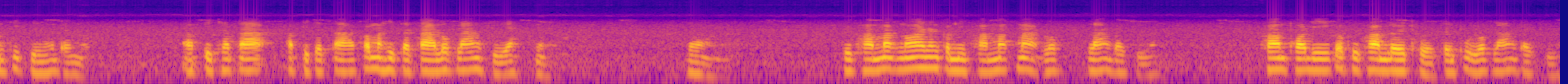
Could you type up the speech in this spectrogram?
ำที่จริงทั้งหมด อภิชตาอภิชตาก็มหิตตาลบล้างเสียเนี่ยคือความมากน้อยนั้นก็มีความมากมากลบล้างไปเสียความพอดีก็คือความเลยเถิดเป็นผู้ลบล้างไปเสีย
